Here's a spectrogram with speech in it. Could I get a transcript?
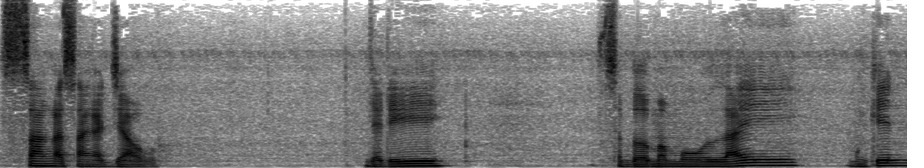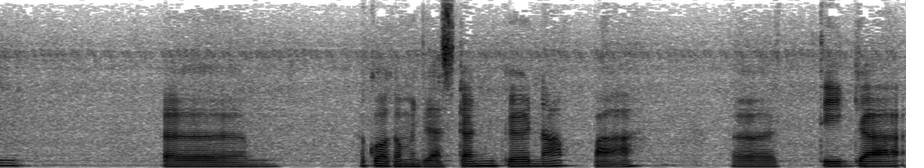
sangat-sangat jauh. Jadi sebelum memulai mungkin um, aku akan menjelaskan kenapa uh, tiga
